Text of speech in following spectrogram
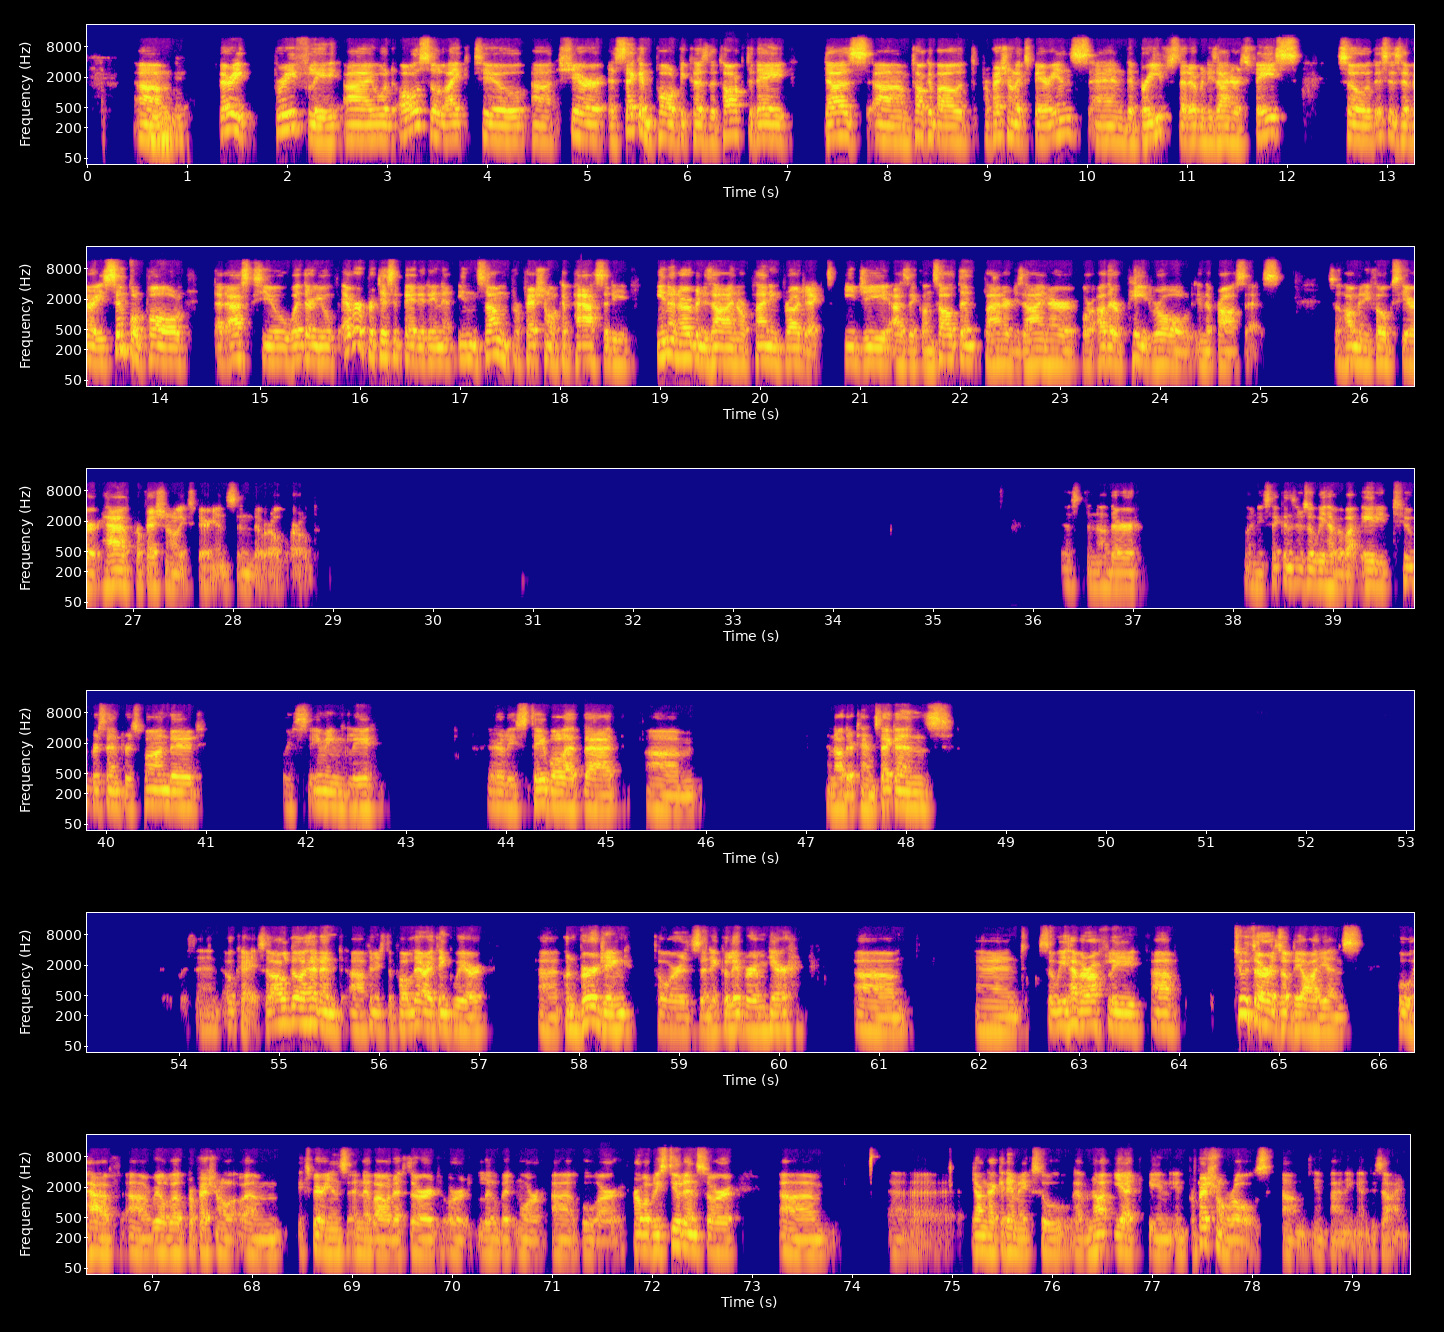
Um, mm -hmm. Very briefly, I would also like to uh, share a second poll because the talk today does um, talk about professional experience and the briefs that urban designers face. So this is a very simple poll that asks you whether you've ever participated in, a, in some professional capacity in an urban design or planning project, e.g. as a consultant, planner, designer, or other paid role in the process. So how many folks here have professional experience in the real world? Just another 20 seconds or so. We have about 82% responded. We're seemingly fairly stable at that. Um, another 10 seconds. Okay, so I'll go ahead and uh, finish the poll there. I think we are uh, converging towards an equilibrium here. Um, and so we have a roughly uh, two thirds of the audience who have uh, real world professional um, experience and about a third or a little bit more uh, who are probably students or um, uh, young academics who have not yet been in professional roles um, in planning and design.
